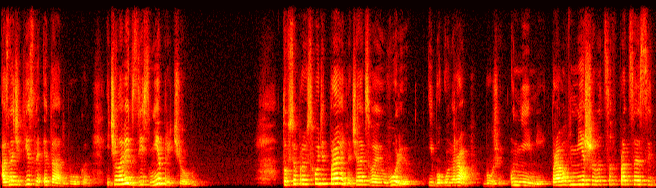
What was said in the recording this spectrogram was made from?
А значит, если это от Бога, и человек здесь не при чем, то все происходит правильно, человек свою волю, ибо он раб Божий, он не имеет права вмешиваться в процессы,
